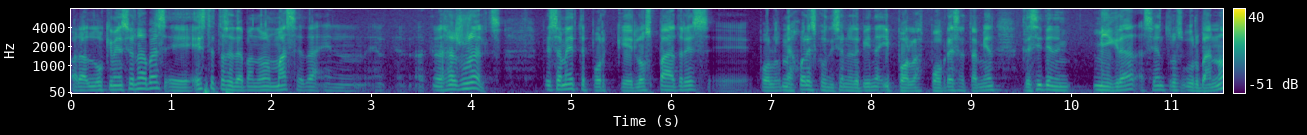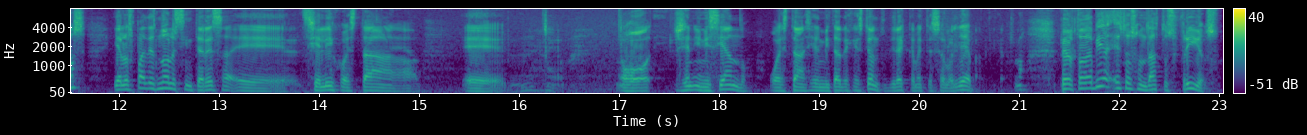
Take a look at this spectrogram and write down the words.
Ahora, lo que mencionabas, eh, esta tasa de abandono más se da en, en las áreas rurales precisamente porque los padres, eh, por las mejores condiciones de vida y por la pobreza también, deciden migrar a centros urbanos y a los padres no les interesa eh, si el hijo está eh, o iniciando o está en mitad de gestión, directamente se lo lleva. Pero todavía estos son datos fríos.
